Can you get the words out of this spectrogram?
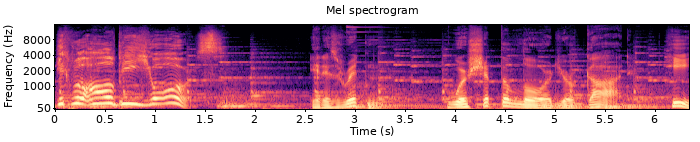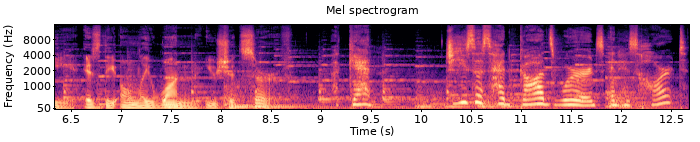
it will all be yours. It is written, Worship the Lord your God. He is the only one you should serve. Again, Jesus had God's words in his heart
